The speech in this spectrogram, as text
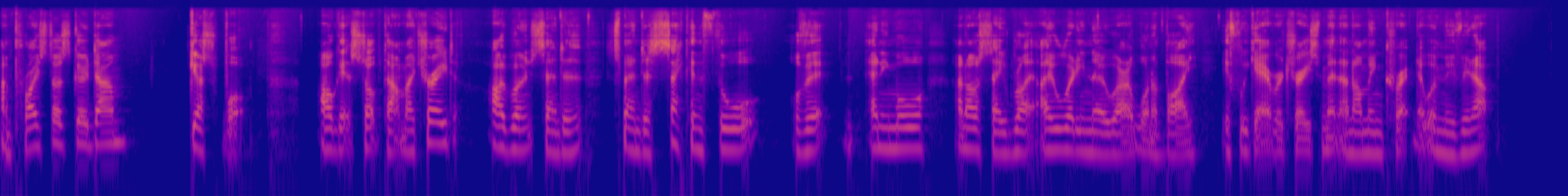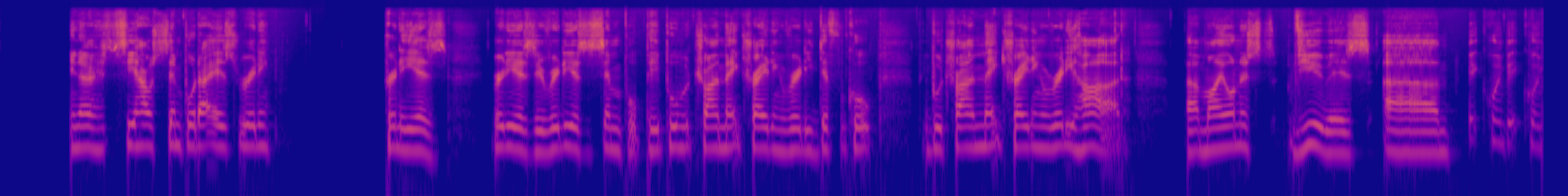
and price does go down. Guess what? I'll get stopped out my trade. I won't send a, spend a second thought of it anymore. And I'll say, right, I already know where I want to buy if we get a retracement and I'm incorrect that we're moving up. You know, see how simple that is, really? Pretty is. Really is. It really is simple. People try and make trading really difficult. People try and make trading really hard. Uh, my honest view is um, Bitcoin, Bitcoin.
